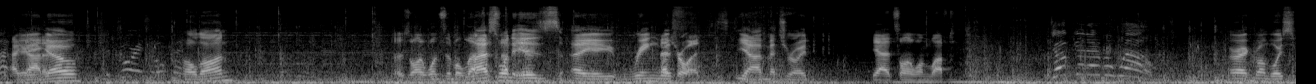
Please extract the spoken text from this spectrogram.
I There got you it. go. The door is open. Hold on. There's only one symbol left. Last one up here. is a ring with Metroid. Yeah, Metroid. Yeah, it's only one left. Don't get overwhelmed. All right, come on, boys.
